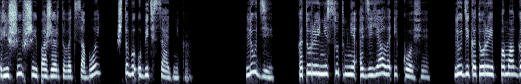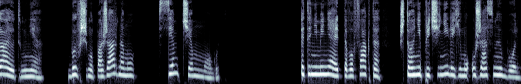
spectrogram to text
решившие пожертвовать собой, чтобы убить всадника. Люди, которые несут мне одеяло и кофе. Люди, которые помогают мне, бывшему пожарному, всем, чем могут. Это не меняет того факта, что они причинили ему ужасную боль,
